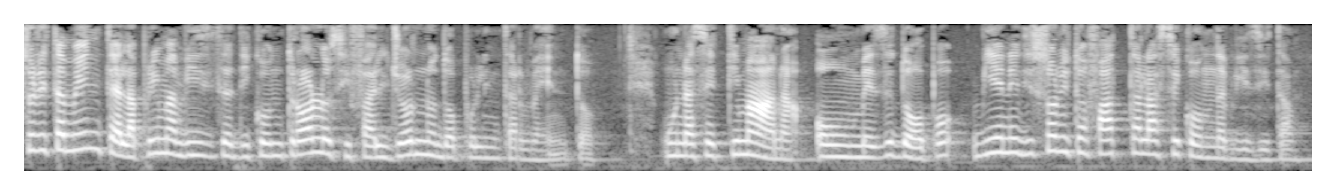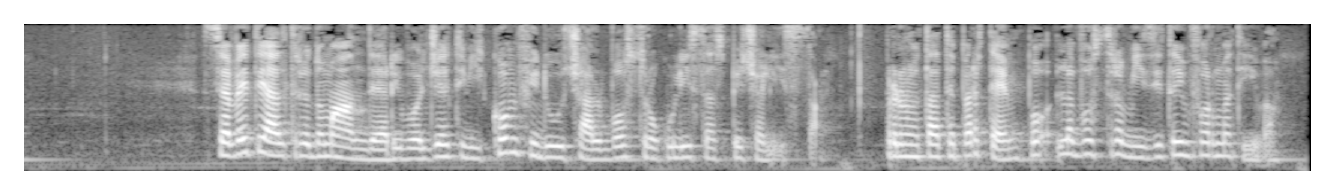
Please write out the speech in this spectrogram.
Solitamente la prima visita di controllo si fa il giorno dopo l'intervento. Una settimana o un mese dopo viene di solito fatta la seconda visita. Se avete altre domande rivolgetevi con fiducia al vostro oculista specialista. Prenotate per tempo la vostra visita informativa.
